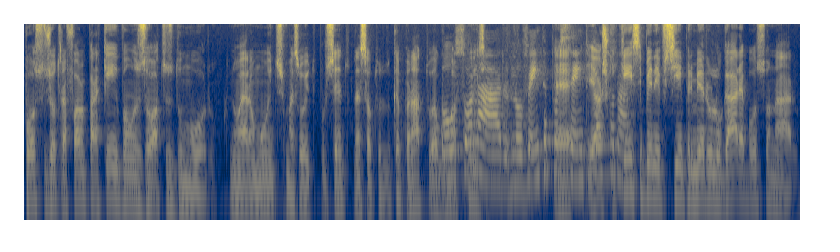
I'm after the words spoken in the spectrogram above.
posto de outra forma, para quem vão os votos do Moro? Não eram muitos, mas 8% nessa altura do campeonato, alguma Bolsonaro, coisa. 90% é, Eu Bolsonaro. acho que quem se beneficia em primeiro lugar é Bolsonaro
